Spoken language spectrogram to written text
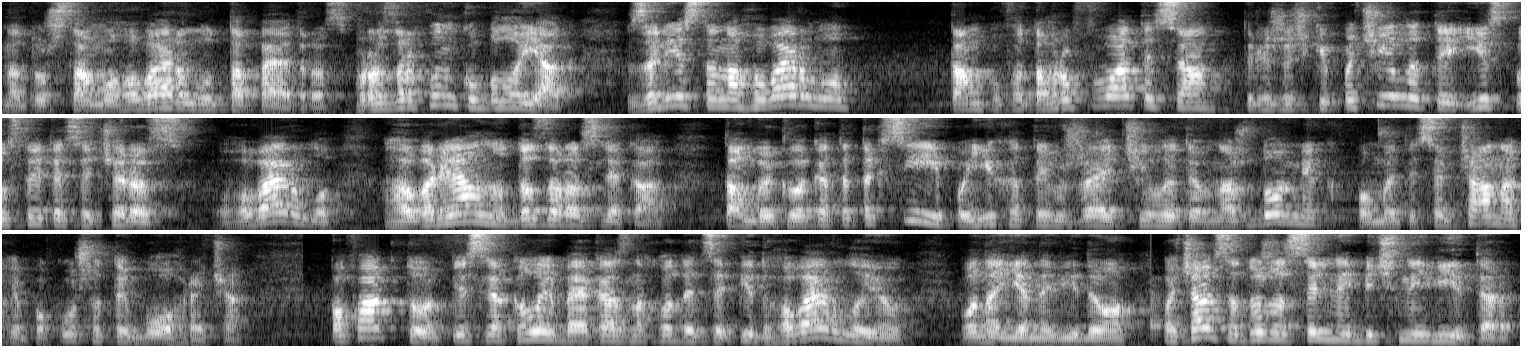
на ту ж саму Говерлу та Петрос. В розрахунку було як: залізти на Говерлу, там пофотографуватися, трішечки почилити і спуститися через Говерлу, Гаверляну до Заросляка. Там викликати таксі і поїхати вже чилити в наш домік, помитися в чанах і покушати бограча. По факту, після колиби, яка знаходиться під Говерлою, вона є на відео, почався дуже сильний бічний вітер,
